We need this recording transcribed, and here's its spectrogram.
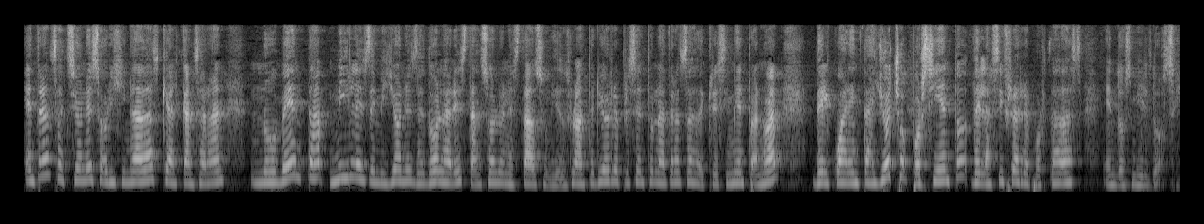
en transacciones originadas que alcanzarán 90 miles de millones de dólares tan solo en Estados Unidos. Lo anterior representa una tasa de crecimiento anual del 48% de las cifras reportadas en 2012.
